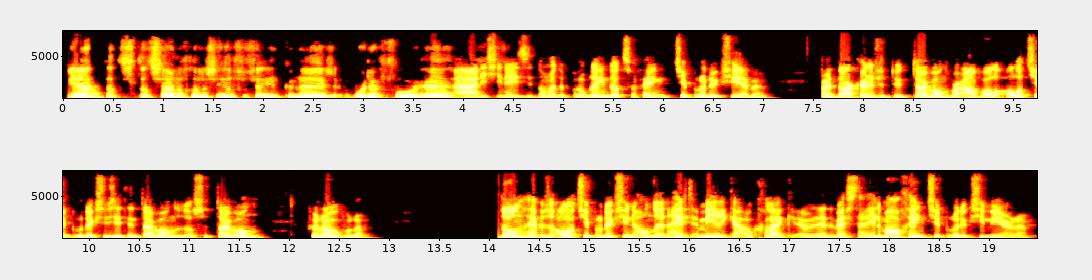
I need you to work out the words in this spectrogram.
Ja, dat, dat zou nog wel eens heel vervelend kunnen worden voor. eh, Ah, die Chinezen zitten nog met het probleem dat ze geen chipproductie hebben. Maar daar kunnen ze natuurlijk Taiwan voor aanvallen. Alle chipproductie zit in Taiwan. Dus als ze Taiwan veroveren, dan hebben ze alle chipproductie in de handen. En dan heeft Amerika ook gelijk en het Westen helemaal geen chipproductie meer.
